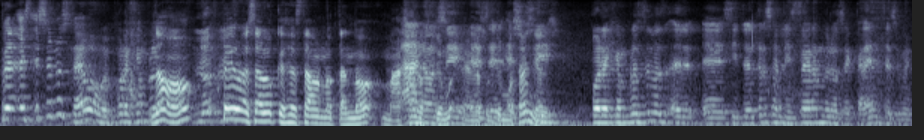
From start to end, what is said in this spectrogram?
Pero es- eso no es nuevo, güey. Por ejemplo. No, lo- lo- pero es algo que se ha estado notando más Ah, en los, no, sí, en los es- últimos eso años. sí. Por ejemplo, los, el- eh, si tú entras al Instagram de los decadentes, güey,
